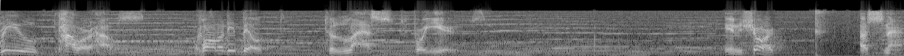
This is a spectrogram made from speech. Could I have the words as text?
real powerhouse, quality built to last for years. In short, a snap.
